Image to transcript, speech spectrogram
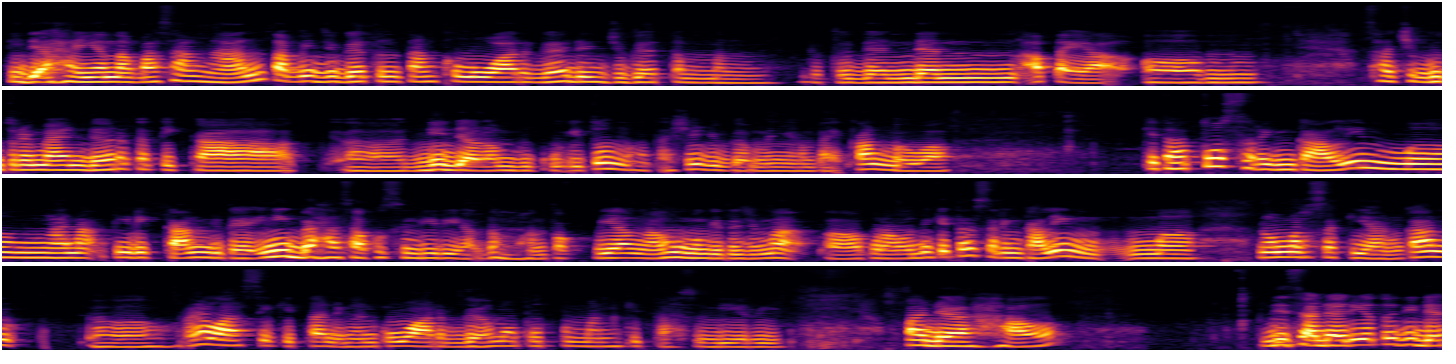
tidak hanya tentang pasangan tapi juga tentang keluarga dan juga teman gitu. Dan dan apa ya um, such a good reminder ketika uh, di dalam buku itu Natasha juga menyampaikan bahwa kita tuh sering kali menganaktirikan gitu ya. Ini bahasaku sendiri ya teman tok dia nggak ngomong gitu. Cuma uh, kurang lebih kita sering kali nomor sekiankan uh, relasi kita dengan keluarga maupun teman kita sendiri. Padahal disadari atau tidak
